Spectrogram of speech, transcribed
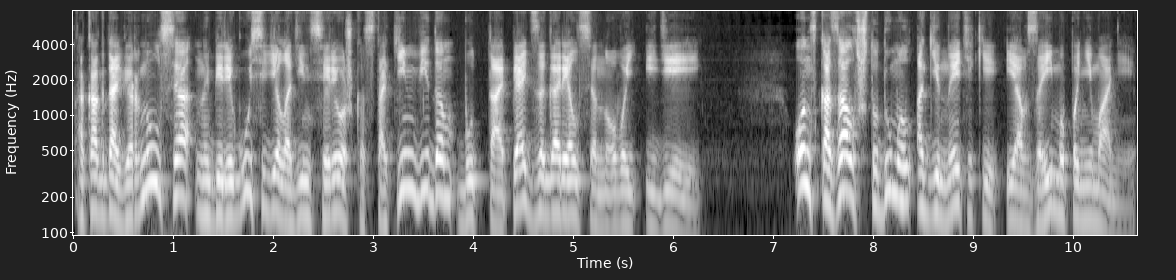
А когда вернулся, на берегу сидел один Сережка с таким видом, будто опять загорелся новой идеей. Он сказал, что думал о генетике и о взаимопонимании.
